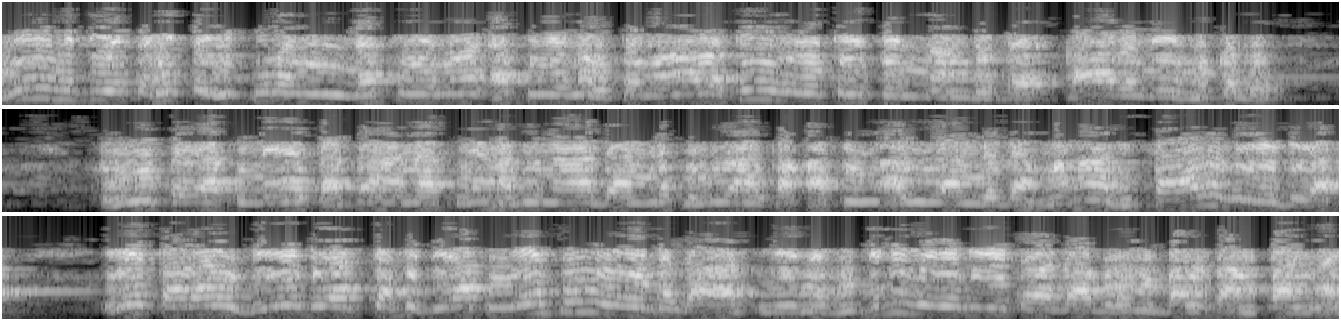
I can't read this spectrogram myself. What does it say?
මේ විදිහට හිත ඉක්මනින් නැති වෙන ඇති වෙන උපමාවකින් ලෝකේ පෙන්වන්න බෑ. කාරණේ මොකද? රූපයක් නෑ, සතහනක් නෑ, හඳුනා ගන්න පුළුවන් අතින් අල්ලන්න බෑ. මහා විශාල වේගයක්. ඒ තරම් වේගයක් ඇති දෙයක් මේ සූර්යක දාතියේ බුද්ධි වේගයට වඩා බොහොම බල සම්පන්නයි.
